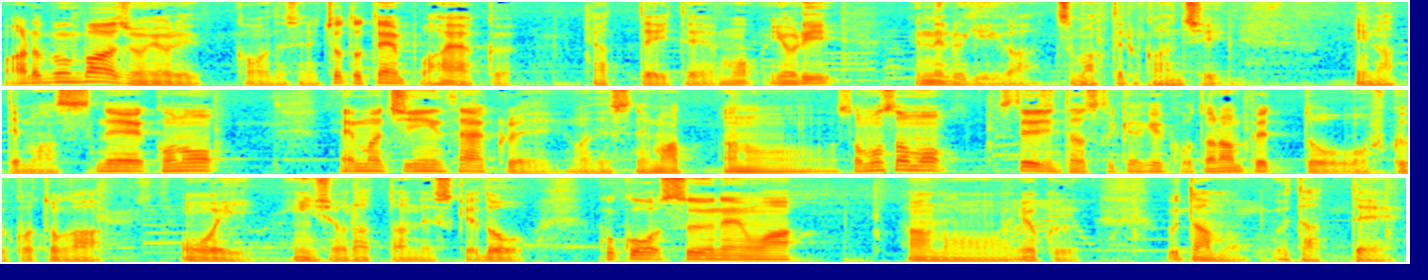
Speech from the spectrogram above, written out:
アルバムバージョンよりかはですね、ちょっとテンポ早くやっていて、もよりエネルギーが詰まってる感じになってます。で、このエマ・ジーン・サークレイはですね、まあ、あの、そもそもステージに立つときは結構トランペットを吹くことが多い印象だったんですけど、ここ数年は、あの、よく歌も歌って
